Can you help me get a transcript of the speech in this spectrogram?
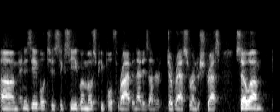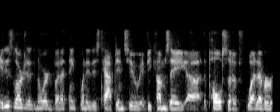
um, and is able to succeed when most people thrive, and that is under duress or under stress. So um, it is largely ignored, but I think when it is tapped into, it becomes a uh, the pulse of whatever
